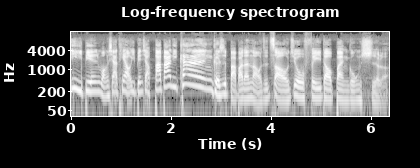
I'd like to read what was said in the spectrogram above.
一边往下跳，一边叫：“爸爸，你看！”可是爸爸的脑子早就飞到办公室了。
